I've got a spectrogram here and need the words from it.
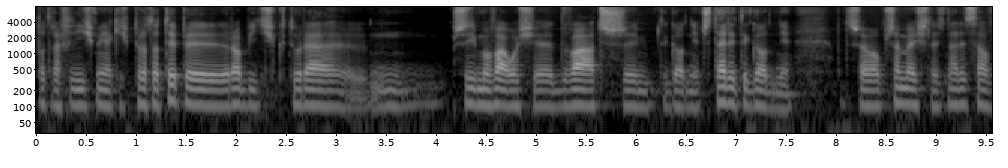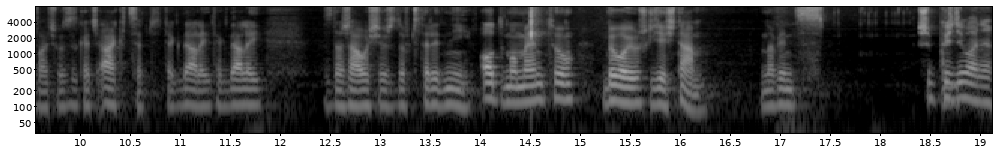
potrafiliśmy jakieś prototypy robić, które mm, przyjmowało się 2, 3 tygodnie, 4 tygodnie. Trzeba przemyśleć, narysować, uzyskać akcept i tak dalej, i tak dalej. Zdarzało się, że to w 4 dni. Od momentu było już gdzieś tam. No więc... Szybkość działania.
